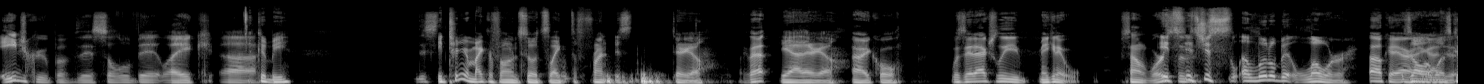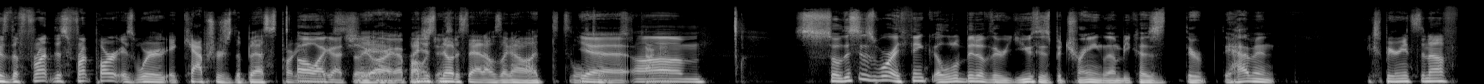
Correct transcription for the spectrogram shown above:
age group of this a little bit. Like uh it Could be. This You turn your microphone so it's like the front is. There you go. like that. Yeah, there you go. All right, cool. Was it actually making it sound worse? It's it's just a little bit lower. okay. Is all, it was because the front this front part is where it captures the best part. Of your Oh, I voice. got So, you. yeah, All right, I I just noticed that. I was like, oh, it's a little yeah. Too, Um. So this is where I think a little bit of their youth is betraying them because they're they haven't. experienced enough.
